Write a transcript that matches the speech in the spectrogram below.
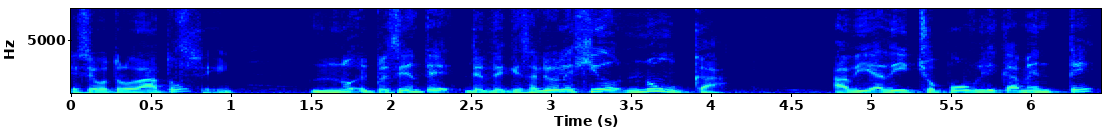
ese otro dato. Sí. No, el presidente, desde que salió elegido, nunca había dicho públicamente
